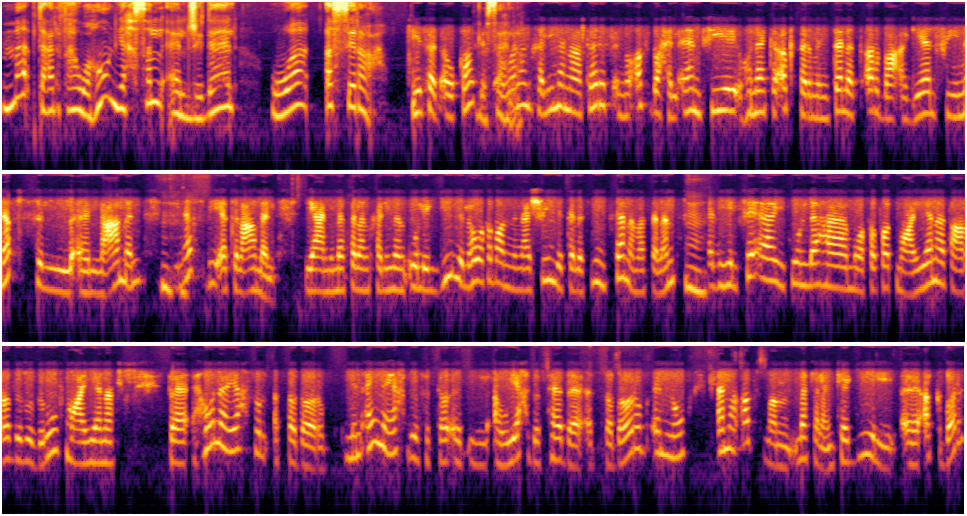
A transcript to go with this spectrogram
ما بتعرفها وهون يحصل الجدال والصراع. يسعد أوقاتك. اولا خلينا نعترف إنه أصبح الآن في هناك أكثر من ثلاث أربع أجيال في نفس العمل في نفس بيئة العمل. يعني مثلا خلينا نقول الجيل اللي هو طبعا من 20 ل 30 سنة مثلا هذه الفئة يكون لها مواصفات معينة تعرض لظروف معينة. فهنا يحصل التضارب. من أين يحدث أو يحدث هذا التضارب؟ إنه أنا أصلا مثلا كجيل آه، أكبر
